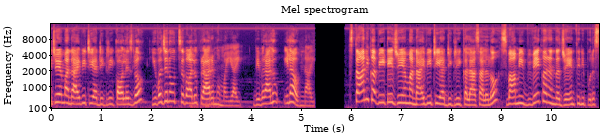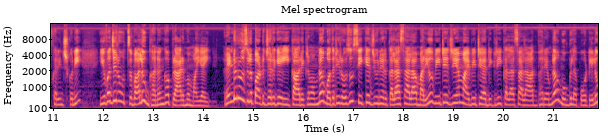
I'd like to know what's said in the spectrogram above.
Mangalagiri VTJM and IVTR degree కాలేజ్లో యువజనోత్సవాలు ప్రారంభమయ్యాయి. వివరాలు ఇలా ఉన్నాయి. స్థానిక విటీజేఎం అండ్ ఐవిటిఆర్ డిగ్రీ కళాశాలలో స్వామి వివేకానంద జయంతిని పురస్కరించుకుని యువజన ఉత్సవాలు ఘనంగా ప్రారంభమయ్యాయి. రెండు రోజుల పాటు జరిగే ఈ కార్యక్రమంలో మొదటి రోజు సీకే జూనియర్ కళాశాల మరియు విటీజీఎం ఐబీటీఆర్ డిగ్రీ కళాశాల ఆధ్వర్యంలో ముగ్గుల పోటీలు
